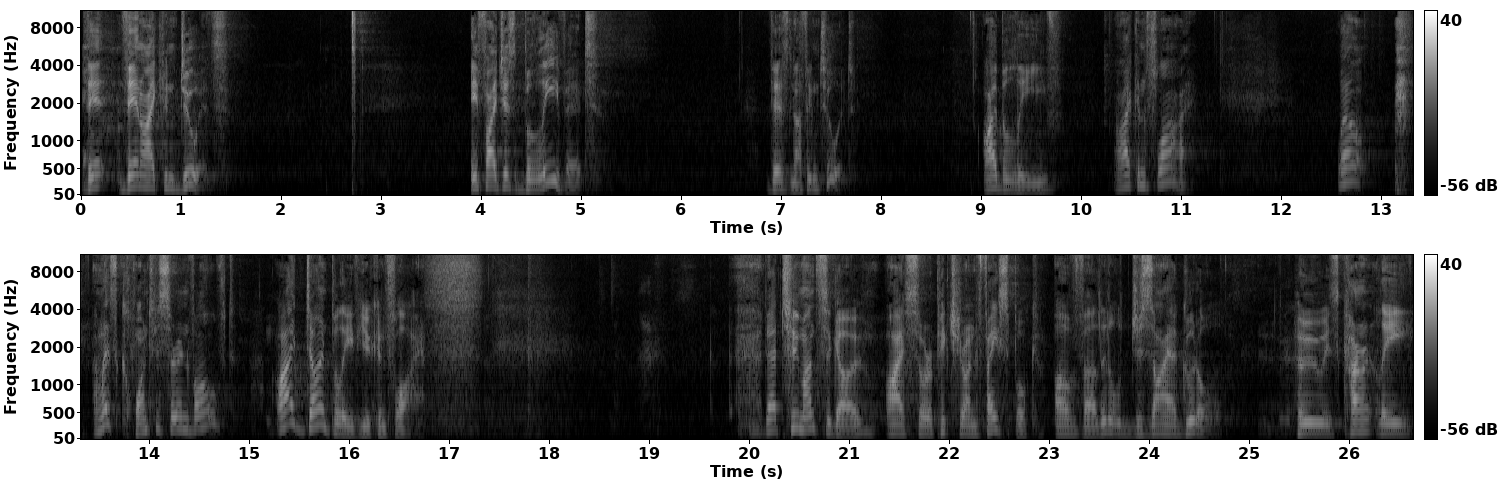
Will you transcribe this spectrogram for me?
then, then I can do it. If I just believe it, there's nothing to it. I believe I can fly. Well, unless Qantas are involved, I don't believe you can fly. About two months ago, I saw a picture on Facebook of uh, little Josiah Goodall, who is currently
